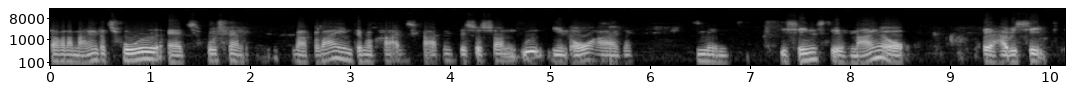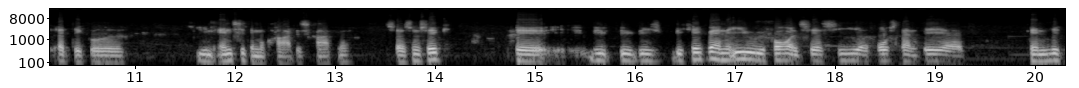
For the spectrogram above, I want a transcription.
der var der mange, der troede, at Rusland var på vej i en demokratisk retning. Det så sådan ud i en årrække. Men de seneste mange år øh, har vi set, at det er gået i en antidemokratisk retning. Så jeg synes ikke, øh, vi, vi, vi, vi kan ikke være naive i forhold til at sige, at Rusland det er et endeligt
